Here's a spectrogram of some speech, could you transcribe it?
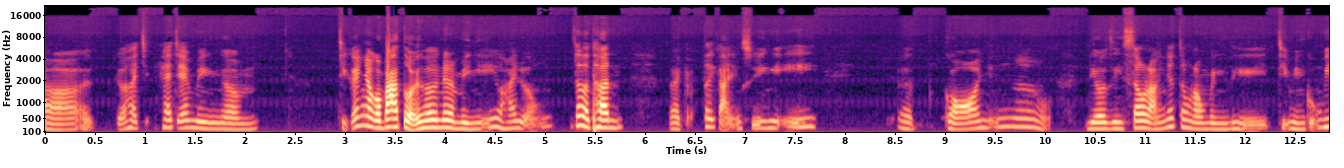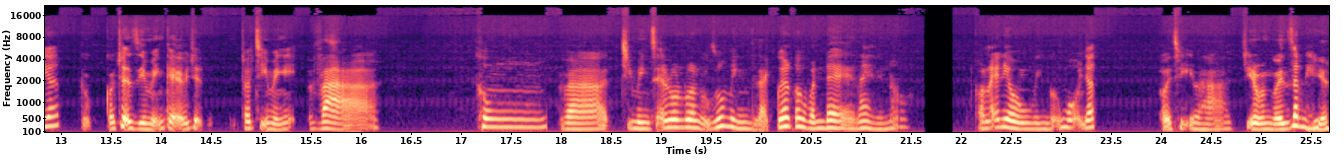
Uh, kiểu hai chị, hai chị em mình um, chỉ cách nhau có 3 tuổi thôi nên là mình nghĩ của hai đứa cũng rất là thân. Và tất cả những suy nghĩ uh, có những uh, điều gì sâu lắng nhất trong lòng mình thì chị mình cũng biết. Kiểu, có chuyện gì mình kể với chuyện cho chị mình ấy. Và không và chị mình sẽ luôn luôn giúp mình giải quyết các vấn đề này thế nọ có lẽ điều mình ngưỡng mộ nhất ở chị là chị là một người rất hiền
